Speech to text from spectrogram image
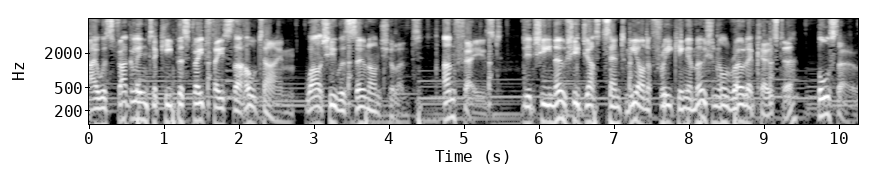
I was struggling to keep a straight face the whole time while she was so nonchalant. Unfazed. Did she know she just sent me on a freaking emotional roller coaster? Also,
